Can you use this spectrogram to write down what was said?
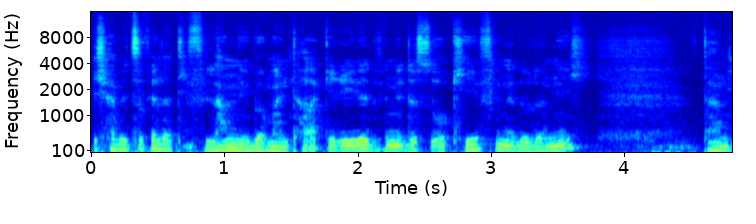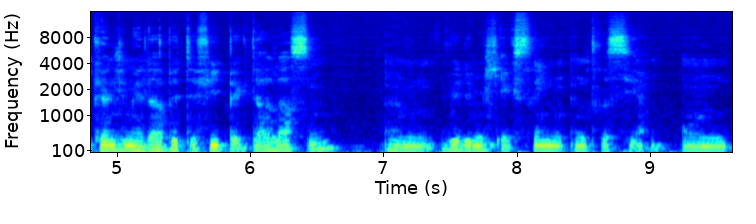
ich habe jetzt relativ lange über meinen Tag geredet. Wenn ihr das so okay findet oder nicht, dann könnt ihr mir da bitte Feedback da lassen. Ähm, würde mich extrem interessieren. Und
